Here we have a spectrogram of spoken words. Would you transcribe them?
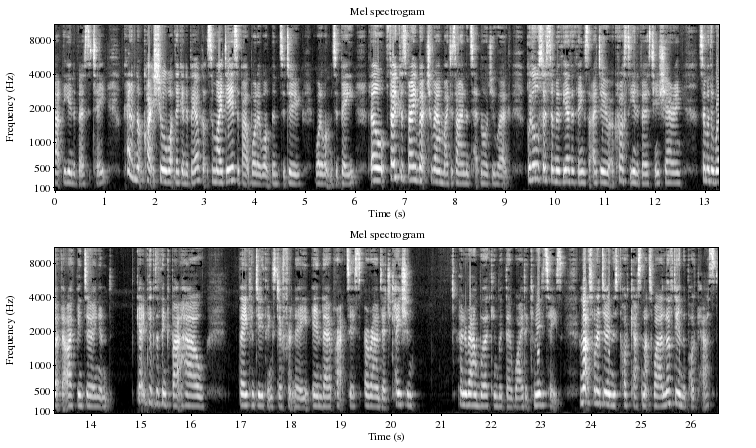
at the university. I'm kind of not quite sure what they're going to be. I've got some ideas about what I want them to do, what I want them to be. They'll focus very much around my design and technology work, but also some of the other things that I do across the university and sharing some of the work that I've been doing and getting people to think about how they can do things differently in their practice around education and around working with their wider communities. And that's what I do in this podcast, and that's why I love doing the podcast.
